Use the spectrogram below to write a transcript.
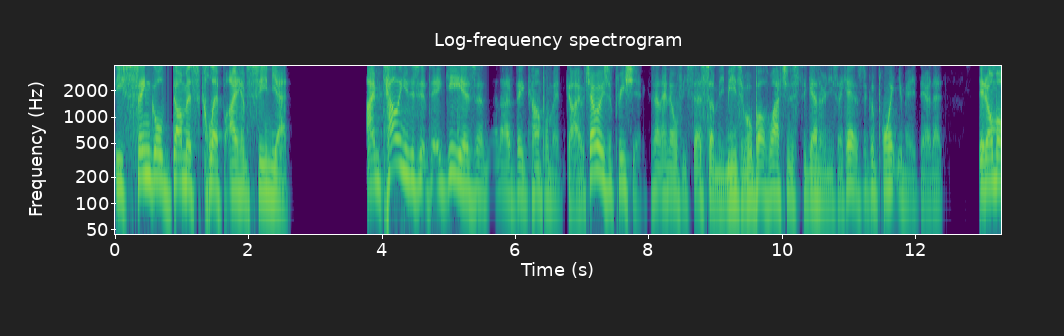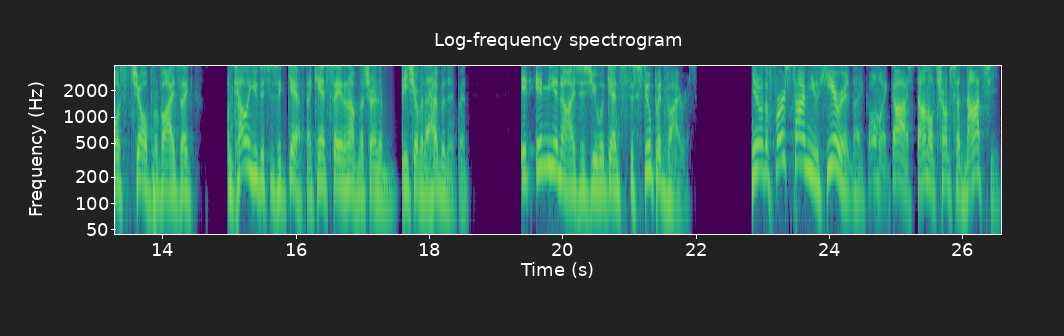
the single dumbest clip I have seen yet. I'm telling you this. Guy is a, not a big compliment guy, which I always appreciate because then I know if he says something, he means it. We're both watching this together, and he's like, "Hey, there's a good point you made there." That it almost Joe provides like, I'm telling you, this is a gift. I can't say it enough. I'm not trying to beat you over the head with it, but it immunizes you against the stupid virus. You know, the first time you hear it, like, oh my gosh, Donald Trump's a Nazi.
